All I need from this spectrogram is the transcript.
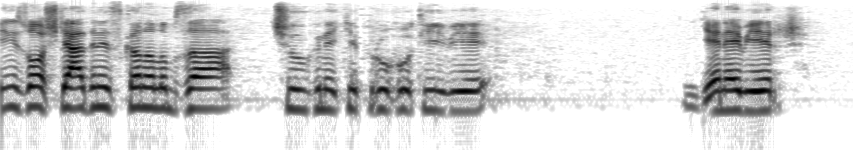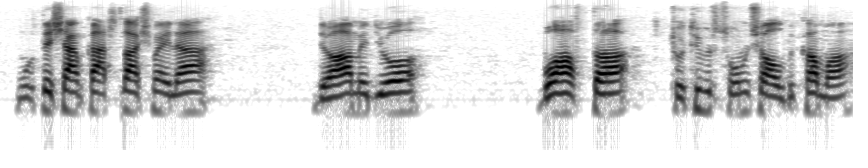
Hepiniz hoş geldiniz kanalımıza. Çılgın Ekip Ruhu TV. Yine bir muhteşem karşılaşmayla devam ediyor. Bu hafta kötü bir sonuç aldık ama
